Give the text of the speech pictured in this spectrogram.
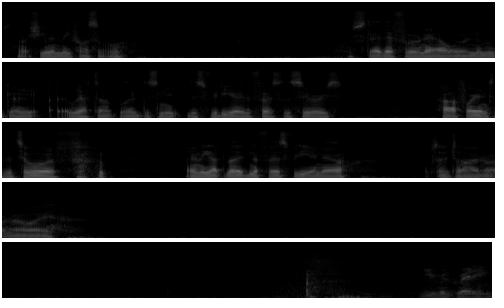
It's not humanly possible. We stay there for an hour and then we go. We have to upload this new this video, the first of the series. Halfway into the tour, of only uploading the first video now. I'm so tired right now. Eh? You regretting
